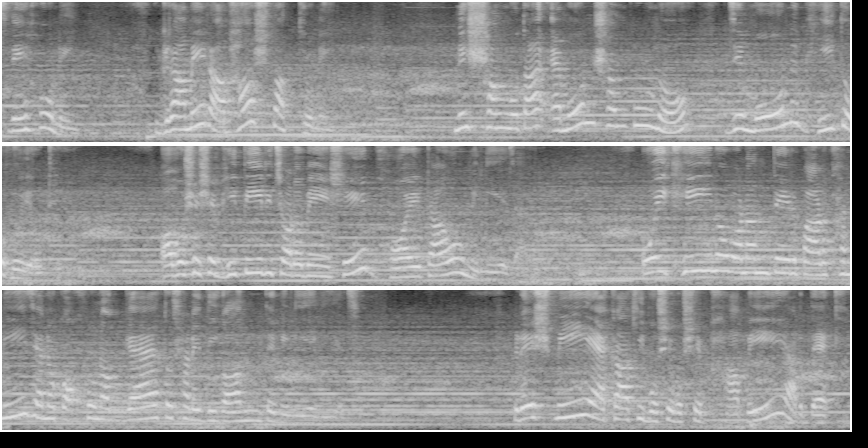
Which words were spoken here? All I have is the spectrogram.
স্নেহ নেই, গ্রামের আভাস মাত্র নেই। নিঃসঙ্গতা এমন সম্পূর্ণ যে মন ভীত হয়ে ওঠে। অবশেষে ভীতির চরমে এসে ভয়টাও মিলিয়ে যায়। ওই ক্ষীণ বনান্তের পারখানি যেন কখন অজ্ঞাত সারে দিগন্তে মিলিয়ে গিয়েছে। রেশমি একাকী বসে বসে ভাবে আর দেখে।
